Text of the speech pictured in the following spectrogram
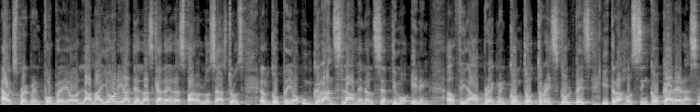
Alex Bregman proveyó la mayoría de las carreras para los Astros. Él golpeó un gran slam en el séptimo inning. Al final, Bregman contó tres golpes y trajo cinco carreras.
